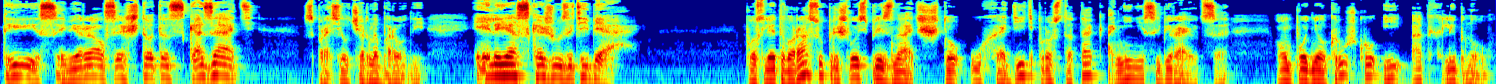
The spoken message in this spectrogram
«Ты собирался что-то сказать?» — спросил Чернобородый. «Или я скажу за тебя?» После этого Расу пришлось признать, что уходить просто так они не собираются. Он поднял кружку и отхлебнул.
